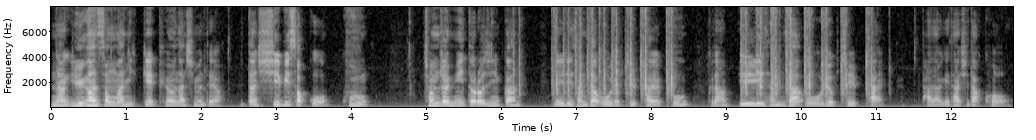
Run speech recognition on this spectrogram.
그냥 일관성만 있게 표현하시면 돼요. 일단 10이 썼고 9 점점 힘이 떨어지니까 1, 2, 3, 4, 5, 6, 7, 8, 9. 그 다음 1, 2, 3, 4, 5, 6, 7, 8. 바닥에 다시 닿고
